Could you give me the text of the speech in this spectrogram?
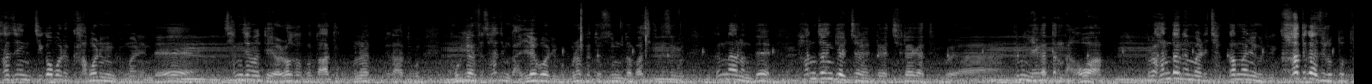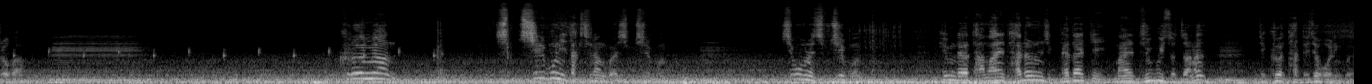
사진 찍어버리고 가버리면 그만인데 음. 상점한테 연락하고 놔두고 문 앞에 놔두고 음. 고객한테 사진 날려버리고 문 앞에 뒀습니다 맛있게 음. 드시고 끝나는데 현장 결제를 할 때가 지랄 같은 거야. 음. 그럼 얘가 딱 나와. 음. 그리고 한다는 말이 잠깐만요. 그리고 카드 가지로 또 들어가. 음. 그러면 17분이 딱 지난 거야. 17분. 음. 15분에 17분. 그럼 내가 다 많이 다른 음식 배달기 많이 들고 있었잖아. 음. 이제 그건 다 늦어버린 거야.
